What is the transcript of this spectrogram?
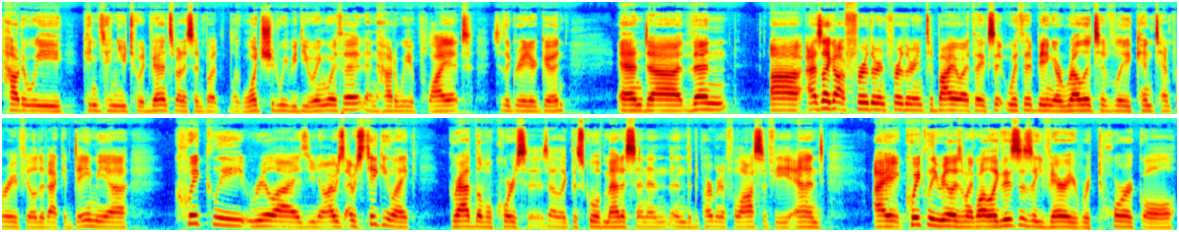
how do we continue to advance medicine, but like what should we be doing with it and how do we apply it to the greater good? And uh, then uh, as I got further and further into bioethics, it, with it being a relatively contemporary field of academia, quickly realized, you know, I was, I was taking like grad level courses at like the School of Medicine and, and the Department of Philosophy. And I quickly realized, I'm like, well, like this is a very rhetorical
